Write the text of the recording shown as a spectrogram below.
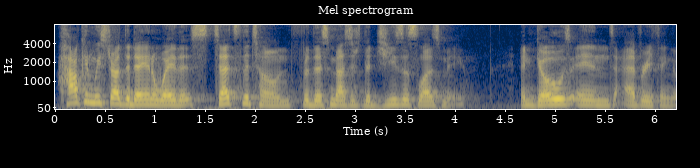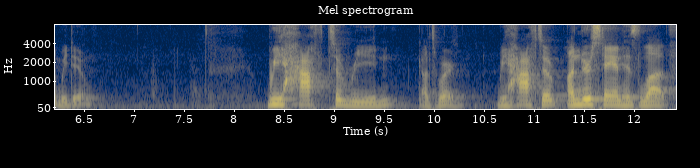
how can we start the day in a way that sets the tone for this message that Jesus loves me and goes into everything that we do? We have to read God's word. We have to understand his love.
